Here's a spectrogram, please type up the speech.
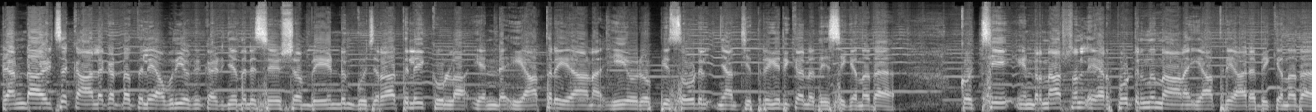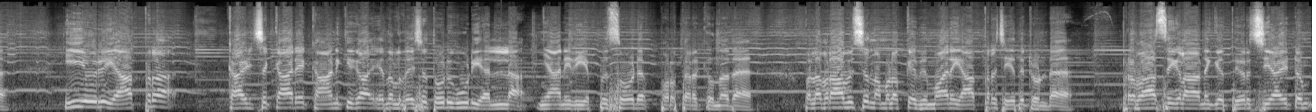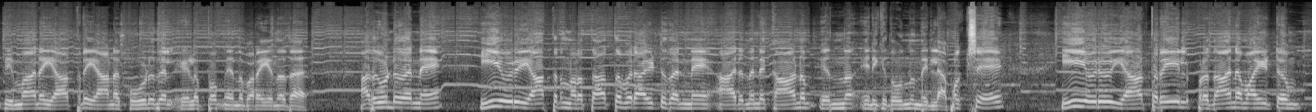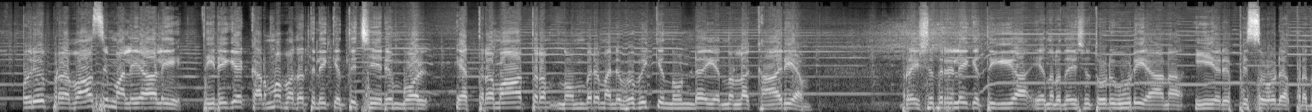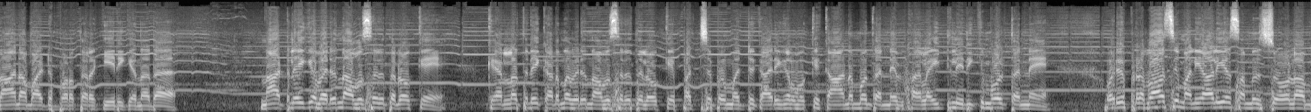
രണ്ടാഴ്ച കാലഘട്ടത്തിലെ അവധിയൊക്കെ കഴിഞ്ഞതിന് ശേഷം വീണ്ടും ഗുജറാത്തിലേക്കുള്ള എന്റെ യാത്രയാണ് ഈ ഒരു എപ്പിസോഡിൽ ഞാൻ ചിത്രീകരിക്കാൻ ഉദ്ദേശിക്കുന്നത്. കൊച്ചി ഇന്റർനാഷണൽ എയർപോർട്ടിൽ നിന്നാണ് യാത്ര ആരംഭിക്കുന്നത്. ഈ ഒരു യാത്ര കാഴ്ചക്കാരെ കാണിക്കുക എന്നുള്ള ഉദ്ദേശത്തോടു കൂടിയല്ല ഞാൻ ഈ എപ്പിസോഡ് പുറത്തിറക്കുന്നത്. പല പ്രാവശ്യം നമ്മളൊക്കെ വിമാന യാത്ര ചെയ്തിട്ടുണ്ട്. പ്രവാസികളാണെങ്കിൽ തീർച്ചയായിട്ടും വിമാനയാത്രയാണ് കൂടുതൽ എളുപ്പം എന്ന് പറയുന്നത്. അതുകൊണ്ട് തന്നെ ഈ ഒരു യാത്ര നടത്താത്തവരായിട്ട് തന്നെ ആരും തന്നെ കാണും എന്ന് എനിക്ക് തോന്നുന്നില്ല. പക്ഷേ ഈ ഒരു യാത്രയിൽ പ്രധാനമായിട്ടും ഒരു പ്രവാസി മലയാളി തിരികെ കർമ്മപഥത്തിലേക്ക് എത്തിച്ചേരുമ്പോൾ എത്രമാത്രം നൊമ്പരം അനുഭവിക്കുന്നുണ്ട് എന്നുള്ള കാര്യം പ്രേക്ഷകരിലേക്ക് എത്തിക്കുക എന്ന നിർദ്ദേശത്തോടു കൂടിയാണ് ഈ ഒരു എപ്പിസോഡ് പ്രധാനമായിട്ടും പുറത്തിറക്കിയിരിക്കുന്നത്. നാട്ടിലേക്ക് വരുന്ന അവസരത്തിലൊക്കെ കേരളത്തിലേക്ക് കടന്നു വരുന്ന അവസരത്തിലൊക്കെ പച്ചപ്പും മറ്റു കാര്യങ്ങളുമൊക്കെ കാണുമ്പോൾ തന്നെ ഫ്ലൈറ്റിലിരിക്കുമ്പോൾ തന്നെ ഒരു പ്രവാസി മലയാളിയെ സംബന്ധിച്ചോളം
